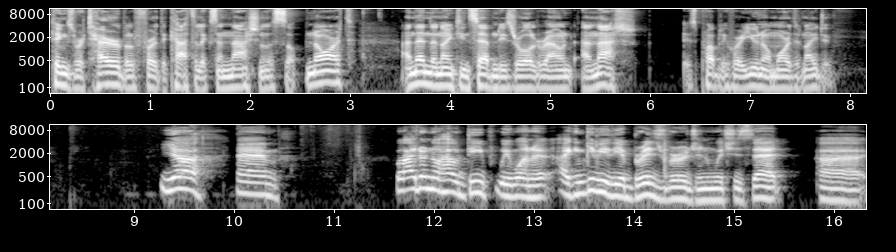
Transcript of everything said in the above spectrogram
things were terrible for the Catholics and nationalists up north. And then the 1970s rolled around, and that is probably where you know more than I do. Yeah. Um, well, I don't know how deep we want to. I can give you the abridged version, which is that uh,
